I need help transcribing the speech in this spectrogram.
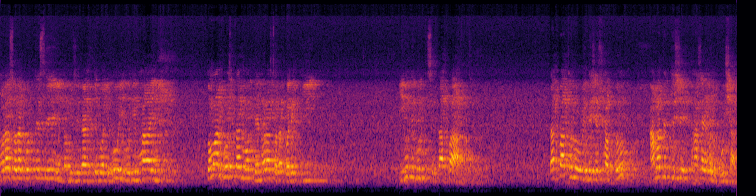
নড়াচড়া করতেছে নবীজি ডাকতে বলে, ওই ইহুদি ভাই, তোমার বস্তার মধ্যে নড়াচড়া করে কি? ইহুদি বলতেছে তাপাত তাপাত হলো ওই দেশের শব্দ, আমাদের দেশের ভাষায় হলো বৈশাখ।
